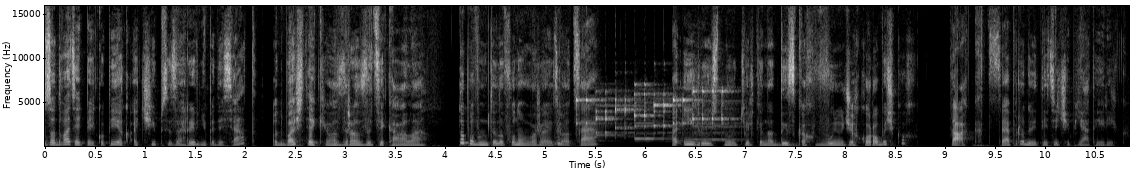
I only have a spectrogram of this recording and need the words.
за 25 копійок, а чіпси за гривню 50? От бачите, як я вас зразу зацікавила? Топовим телефоном вважається оце. А ігри існують тільки на дисках в вонючих коробочках? Так, це про 2005 рік.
